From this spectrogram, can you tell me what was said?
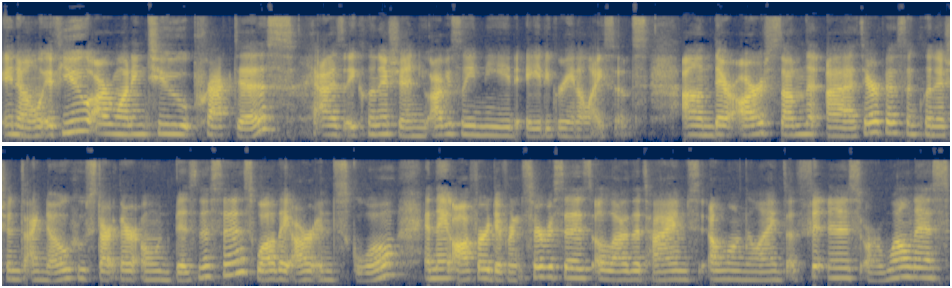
you know, if you are wanting to practice as a clinician, you obviously need a degree and a license. Um, there are some uh, therapists and clinicians I know who start their own businesses while they are in school, and they offer different services a lot of the times along the lines of fitness or wellness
